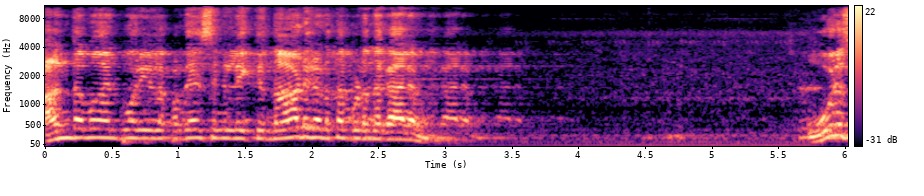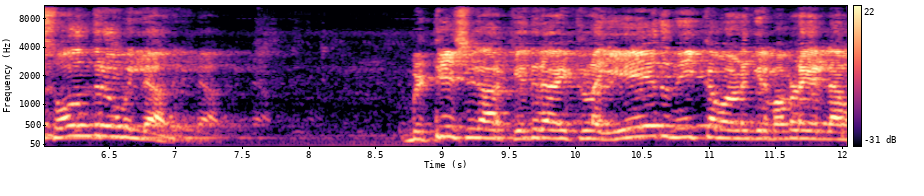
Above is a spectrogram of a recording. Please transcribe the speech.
അന്തമാൻ പോലെയുള്ള പ്രദേശങ്ങളിലേക്ക് നാട് കടത്തപ്പെടുന്ന കാലം. ഒരു സ്വാതന്ത്ര്യവുമില്ലാതെ ബ്രിട്ടീഷുകാർക്കെതിരായിട്ടുള്ള ഏത് നീക്കമാണെങ്കിലും അവിടെയെല്ലാം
